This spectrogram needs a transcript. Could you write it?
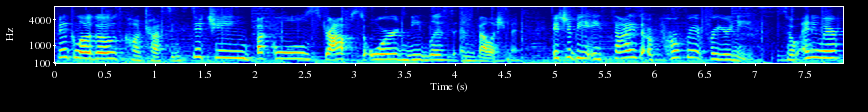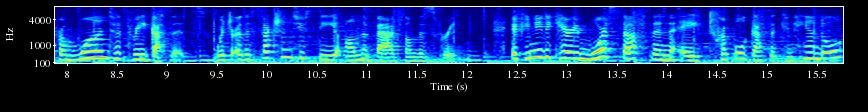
big logos, contrasting stitching, buckles, straps, or needless embellishment. It should be a size appropriate for your needs, so anywhere from one to three gussets, which are the sections you see on the bags on the screen. If you need to carry more stuff than a triple gusset can handle,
